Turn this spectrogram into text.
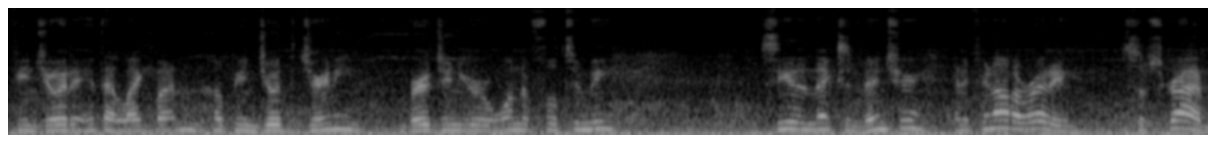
If you enjoyed it, hit that like button. Hope you enjoyed the journey. Virgin, you were wonderful to me. See you in the next adventure. And if you're not already, subscribe.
